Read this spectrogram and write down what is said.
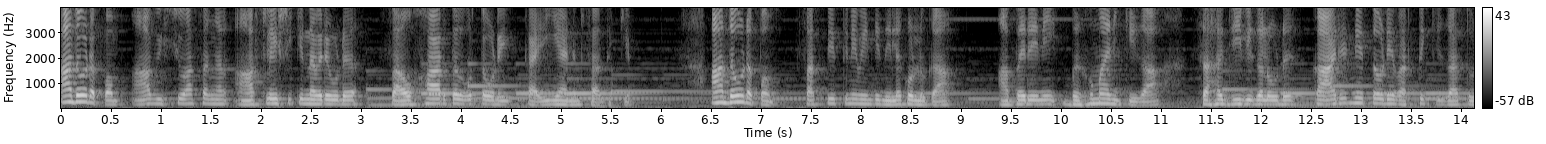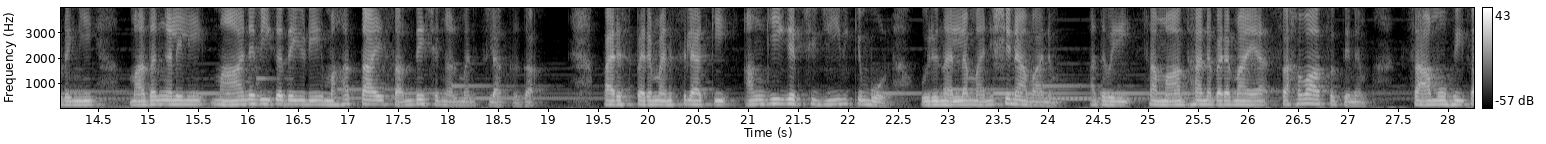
അതോടൊപ്പം ആ വിശ്വാസങ്ങൾ ആശ്ലേഷിക്കുന്നവരോട് സൗഹാർദ്ദത്തോടെ കഴിയാനും സാധിക്കും. അതോടൊപ്പം സത്യത്തിന് വേണ്ടി നിലകൊള്ളുക അപരനെ ബഹുമാനിക്കുക സഹജീവികളോട് കാരുണ്യത്തോടെ വർത്തിക്കുക തുടങ്ങി മതങ്ങളിലെ മാനവികതയുടെ മഹത്തായ സന്ദേശങ്ങൾ മനസ്സിലാക്കുക. പരസ്പരം മനസ്സിലാക്കി അംഗീകരിച്ച് ജീവിക്കുമ്പോൾ ഒരു നല്ല മനുഷ്യനാവാനും അതുവഴി സമാധാനപരമായ സഹവാസത്തിനും സാമൂഹിക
